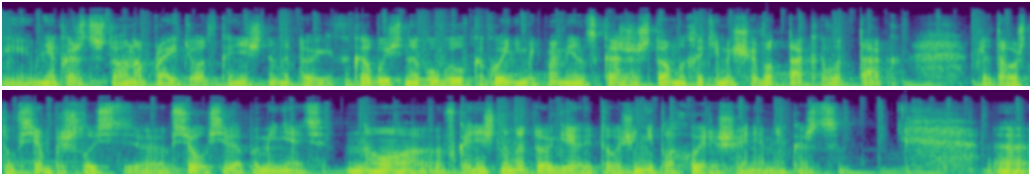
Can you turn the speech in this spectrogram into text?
и мне кажется, что она пройдет в конечном итоге. Как обычно, Google в какой-нибудь момент скажет, что мы хотим еще вот так и вот так, для того, чтобы всем пришлось э, все у себя поменять. Но в конечном итоге это очень неплохое решение, мне кажется. Э,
